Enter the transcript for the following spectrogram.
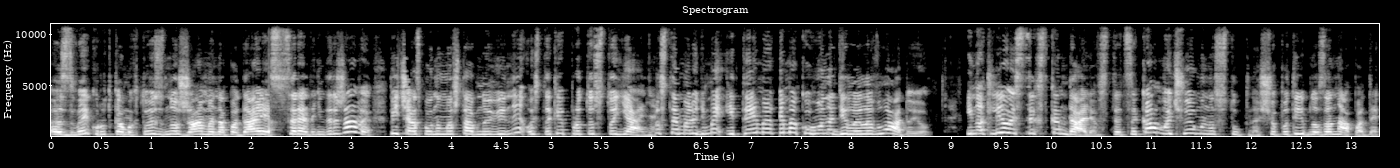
е, з викрутками, хтось з ножами нападає всередині держави під час повномасштабної війни. Ось таке протистояння з тими людьми і тими, тими, кого наділили владою. І на тлі ось цих скандалів з ТЦК ми чуємо наступне, що потрібно за напади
